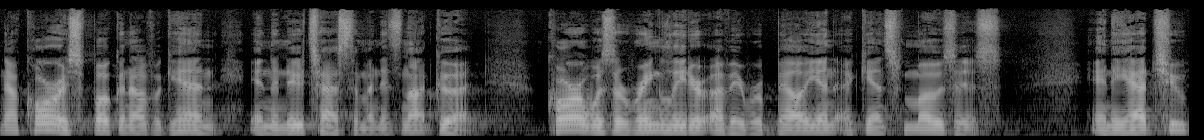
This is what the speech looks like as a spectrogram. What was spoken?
Now, Korah is spoken of again in the New Testament. It's not good. Korah was the ringleader of a rebellion against Moses, and he had two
